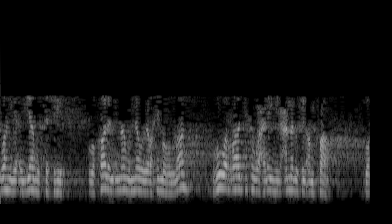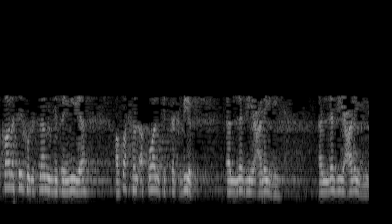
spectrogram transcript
وهي أيام التشريق وقال الإمام النووي رحمه الله هو الراجح وعليه العمل في الأمصار وقال شيخ الإسلام ابن تيمية أصح الأقوال في التكبير الذي عليه الذي عليه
